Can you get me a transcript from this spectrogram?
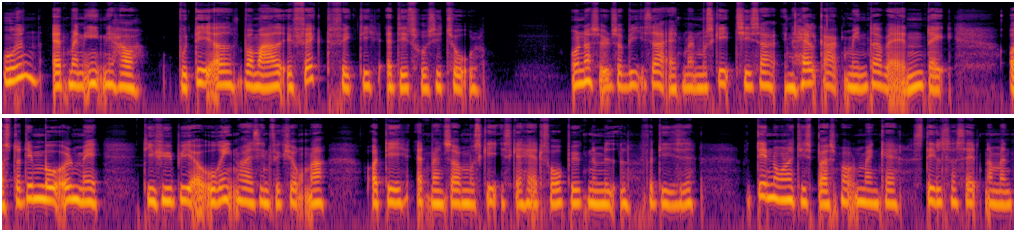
uden at man egentlig har vurderet, hvor meget effekt fik de af detrositol. Undersøgelser viser, at man måske tisser en halv gang mindre hver anden dag, og står det mål med de hyppige urinvejsinfektioner, og det, at man så måske skal have et forebyggende middel for disse. Det er nogle af de spørgsmål, man kan stille sig selv, når man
